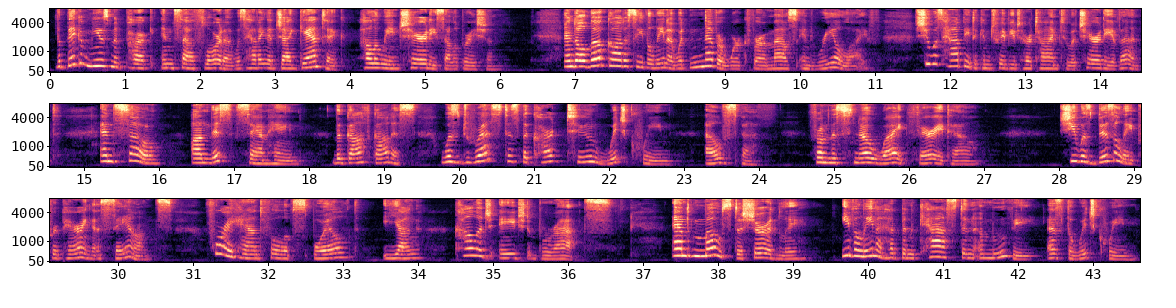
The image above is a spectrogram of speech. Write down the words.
The big amusement park in South Florida was having a gigantic Halloween charity celebration. And although Goddess Evilena would never work for a mouse in real life, she was happy to contribute her time to a charity event. And so, on this Samhain, the goth goddess was dressed as the cartoon witch queen, Elspeth, from the Snow White fairy tale. She was busily preparing a seance for a handful of spoiled, young, college aged brats. And most assuredly, Evilena had been cast in a movie as the Witch Queen.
